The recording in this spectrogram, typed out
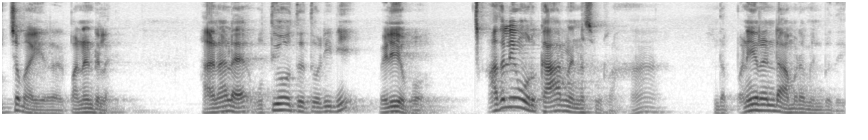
உச்சமாகிறார் பன்னெண்டில். அதனால் உத்தியோகத்தை தொடி நீ வெளியே போ. அதுலேயும் ஒரு காரணம் என்ன சொல்கிறான் இந்த பனிரெண்டாம் இடம் என்பது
